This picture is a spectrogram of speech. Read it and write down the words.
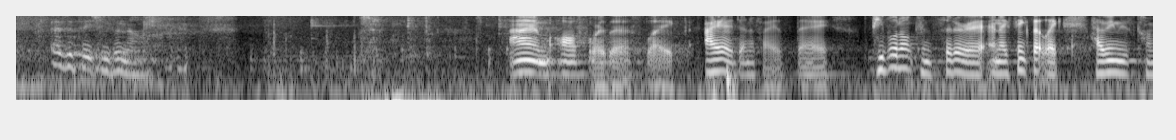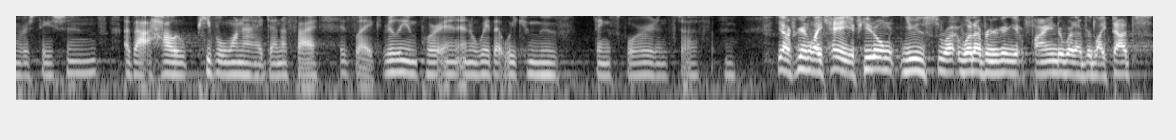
hesitation's enough. I am all for this. Like, I identify as they. People don't consider it, and I think that like having these conversations about how people want to identify is like really important in a way that we can move things forward and stuff. And Yeah, if you're gonna like, hey, if you don't use whatever, you're gonna get fined or whatever. Like that's,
